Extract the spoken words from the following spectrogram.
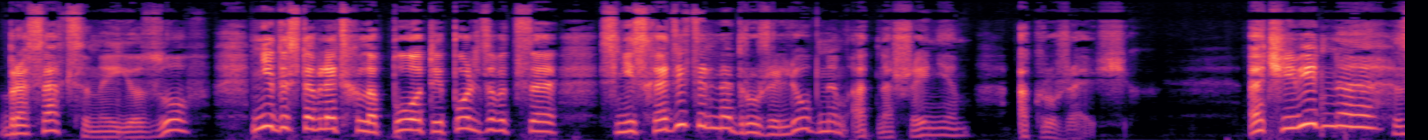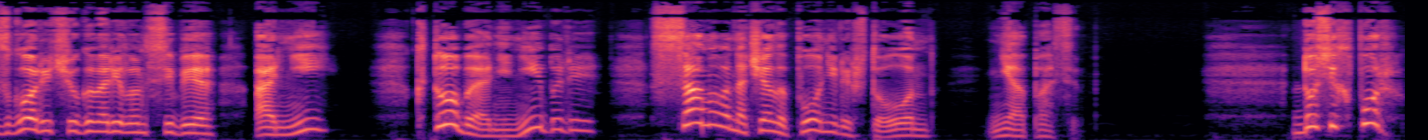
бросаться на ее зов, не доставлять хлопот и пользоваться снисходительно дружелюбным отношением окружающих. Очевидно, с горечью говорил он себе, они, кто бы они ни были, с самого начала поняли, что он не опасен. До сих пор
